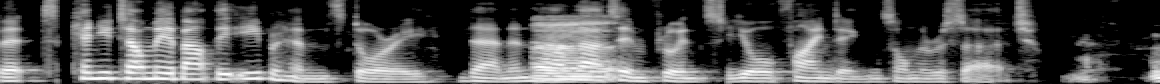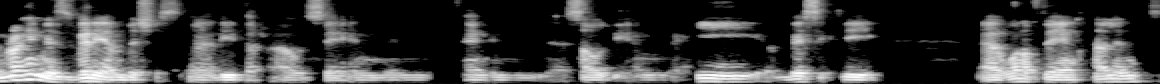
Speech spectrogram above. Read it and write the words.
But can you tell me about the Ibrahim story then and how uh, that influenced your findings on the research? Ibrahim is very ambitious uh, leader, I would say, in, in, in Saudi. And he basically, uh, one of the young talent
